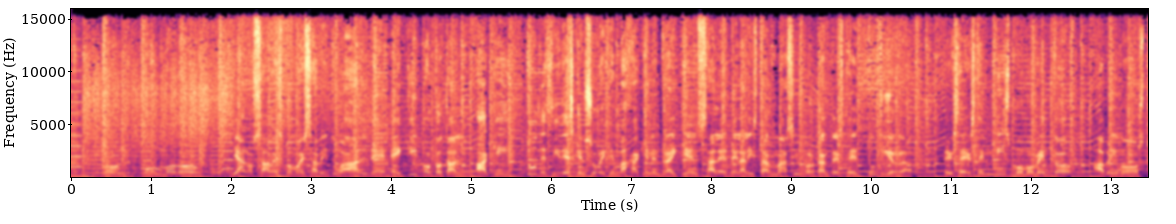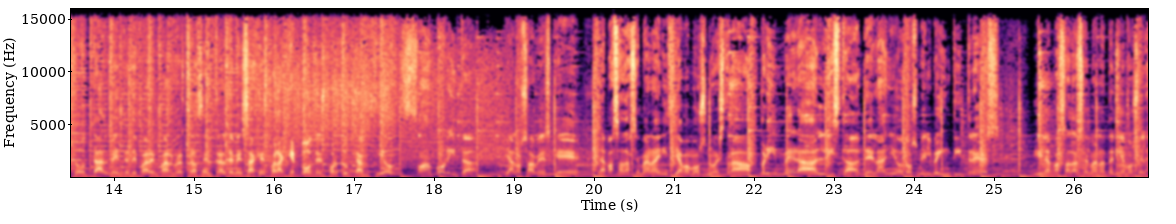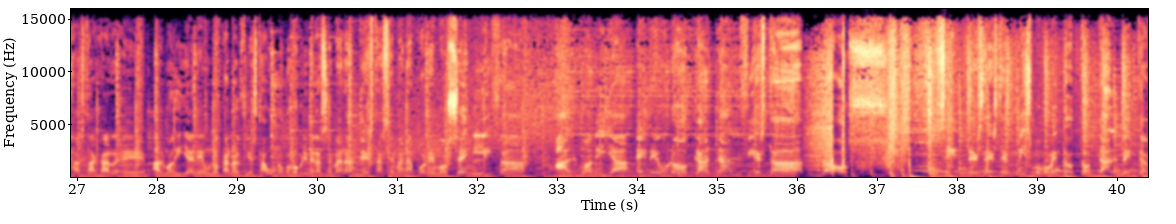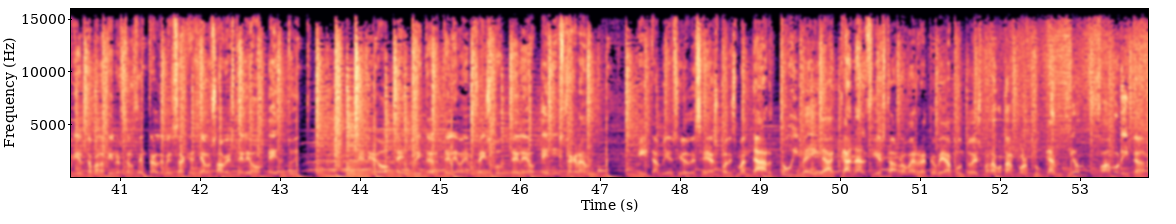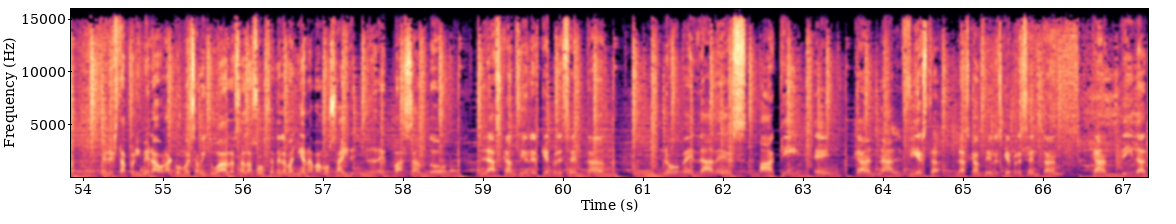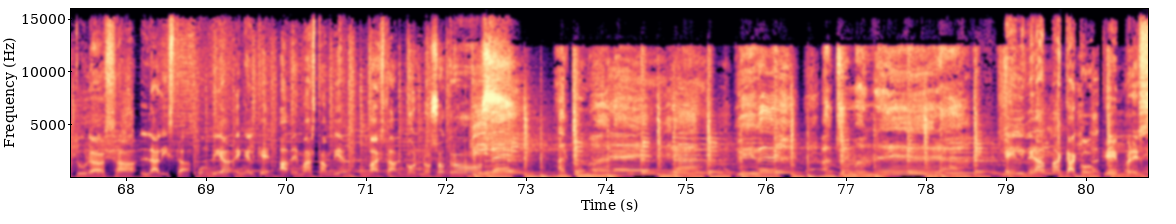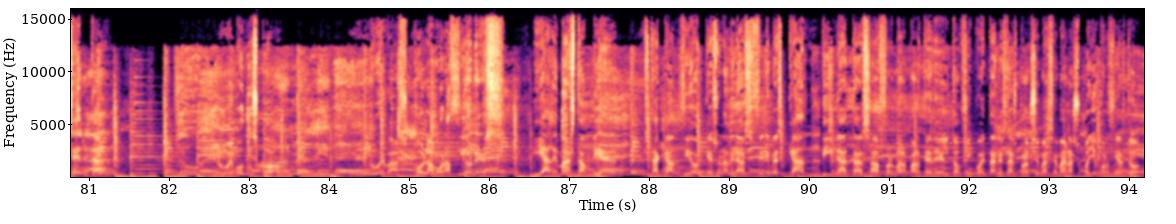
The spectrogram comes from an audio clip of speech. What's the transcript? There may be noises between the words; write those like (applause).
con un modo, ya lo sabes, como es habitual, de equipo total. Aquí tú decides quién sube, quién baja, quién entra y quién sale de la lista más importantes de tu tierra. Desde este mismo momento abrimos totalmente de par en par nuestra central de mensajes para que votes por tu canción favorita. Ya lo sabes que la pasada semana iniciábamos nuestra primera lista del año 2023 y la pasada semana teníamos el hashtag eh, almohadilla N1 Canal Fiesta 1 como primera semana. Esta semana ponemos en liza almohadilla N1 Canal Fiesta 2. Sí, desde este mismo momento totalmente abierta para ti nuestra central de mensajes, ya lo sabes, te leo en Twitter, te leo en Twitter, te leo en Facebook, te leo en Instagram y también si lo deseas puedes mandar tu email a canalfiesta.rtva.es para votar por tu canción favorita. En esta primera hora, como es habitual, hasta las 11 de la mañana vamos a ir repasando las canciones que presentan novedades aquí en Canal Fiesta. Las canciones que presentan candidaturas a la lista. Un día en el que además también va a estar con nosotros. Vive a tu manera, vive a tu manera. El gran macaco que presenta disco, nuevas colaboraciones y además también esta canción que es una de las firmes candidatas a formar parte del top 50 en estas próximas semanas. Oye, por cierto,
